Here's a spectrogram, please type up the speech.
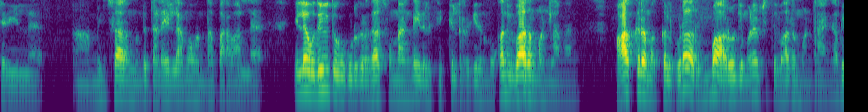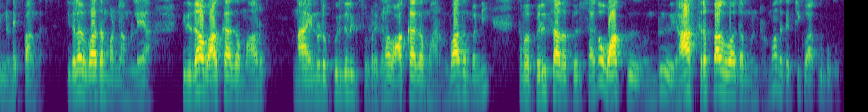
சரியில்லை. மின்சாரம் வந்து தடை இல்லாம வந்தா பரவாயில்ல. இல்ல உதவித்தொகை கொடுக்கறதா சொன்னாங்க. இதுல சிக்கல் இருக்கு. இதை நம்ம உட்காந்து விவாதம் பண்ணலாம் மேம் பார்க்குற மக்கள் கூட ரொம்ப ஆரோக்கியமான விஷயத்தை விவாதம் பண்றாங்க அப்படின்னு நினைப்பாங்க. இதெல்லாம் விவாதம் பண்ணலாம் இல்லையா? இதுதான் வாக்காக மாறும். நான் என்னோட புரிதலுக்கு சொல்றேன். இதெல்லாம் வாக்காக மாறும். விவாதம் பண்ணி நம்ம பெருசாக பெருசாக வாக்கு வந்து யார் சிறப்பாக விவாதம் பண்றோமோ அந்த கட்சிக்கு வாக்கு போகும்.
